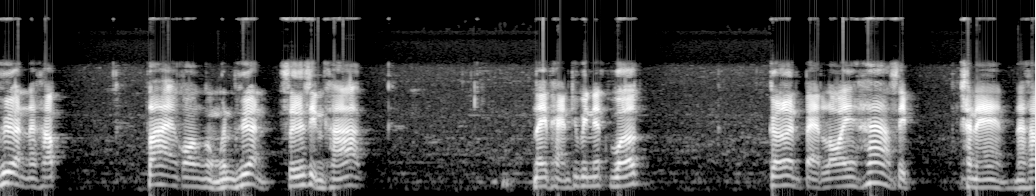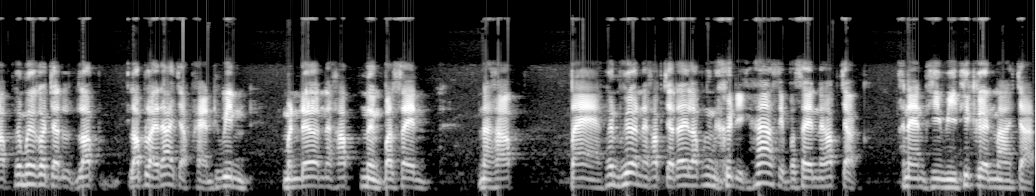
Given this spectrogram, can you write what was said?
เพื่อนๆนะครับ ใต้องค์กรของเพื่อนๆ ซื้อสินค้า ในแผนทีวีเน็ตเวิร์กเกิน 850 คะแนนนะครับ เพื่อนๆก็จะรับรับรายได้จากแผนทวินเหมือนเดิมนะครับ1%นะครับ แต่เพื่อนๆนะครับจะได้รับเงินคืนอีก 50%นะครับจากคะแนน PV ที่เกินมาจาก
